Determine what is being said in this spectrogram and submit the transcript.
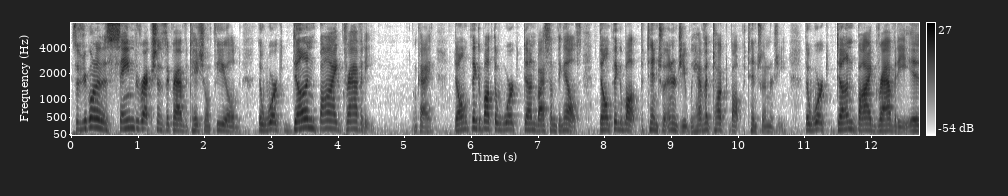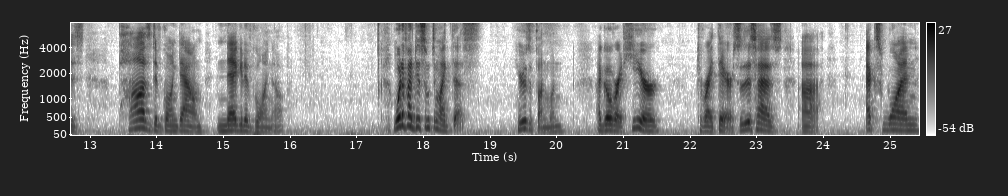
So if you're going in the same direction as the gravitational field, the work done by gravity, okay? Don't think about the work done by something else. Don't think about potential energy. We haven't talked about potential energy. The work done by gravity is positive going down, negative going up. What if I do something like this? Here's a fun one. I go right here to right there. So this has uh, x1,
